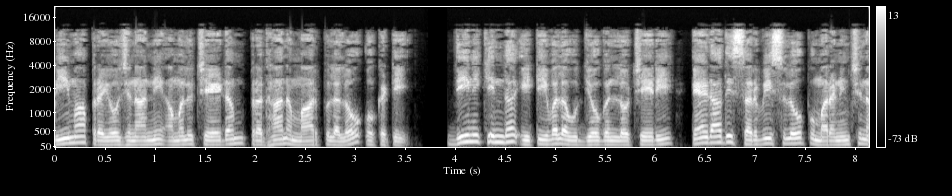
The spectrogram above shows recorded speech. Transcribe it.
బీమా ప్రయోజనాన్ని అమలు చేయడం ప్రధాన మార్పులలో ఒకటి. దీని కింద ఇటీవల ఉద్యోగంలో చేరి ఏడాది సర్వీసులోపు మరణించిన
